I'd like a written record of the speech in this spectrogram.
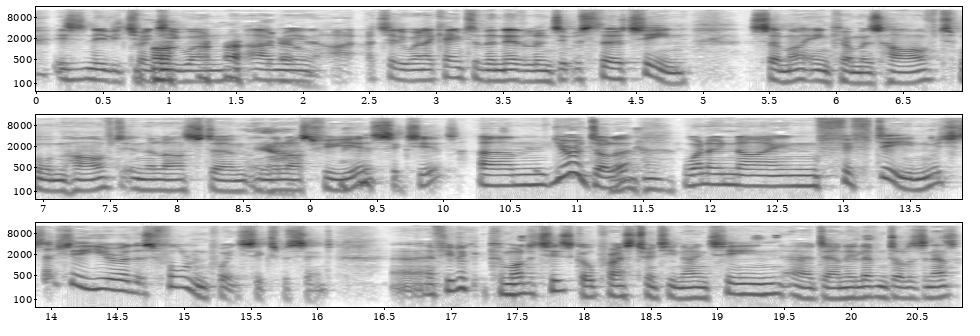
is nearly 21. I mean, I, I tell you, when I came to the Netherlands, it was 13. So my income has halved, more than halved in the last um, in the last few years, six years. Um, euro dollar, mm-hmm. one oh nine fifteen, which is actually a euro that's fallen 0.6 percent. Uh, if you look at commodities, gold price 2019 uh, down $11 an ounce.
